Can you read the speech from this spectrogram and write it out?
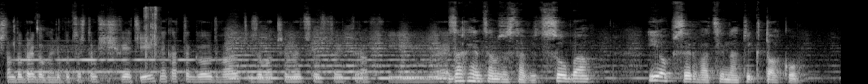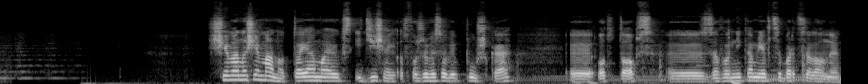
Coś tam dobrego będzie, bo coś tam się świeci. Na kartę Gold Vault i zobaczymy, co tutaj trafimy. Zachęcam zostawić suba i obserwację na TikToku. Siemano, siemano, to ja Majux i dzisiaj otworzymy sobie puszkę y, od Tops y, z zawodnikami FC Barcelony.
